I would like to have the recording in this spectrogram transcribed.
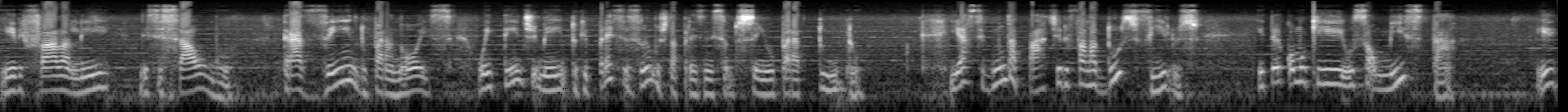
E ele fala ali nesse salmo, trazendo para nós o entendimento que precisamos da presença do Senhor para tudo. E a segunda parte ele fala dos filhos. Então é como que o salmista ele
